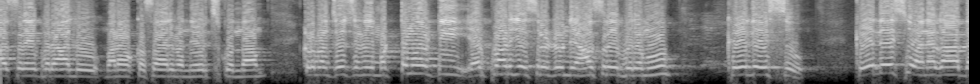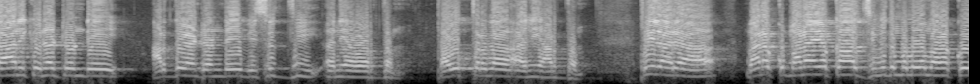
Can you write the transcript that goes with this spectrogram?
ఆశ్రయపురాలు మనం ఒక్కసారి మనం నేర్చుకుందాం. ఇక్కడ మనం చూసినట్టు మొట్టమొదటి ఏర్పాటు చేసినటువంటి ఆశ్రయపురము కేదేశు కేదేశు అనగా దానికి ఉన్నటువంటి అర్థం ఏంటంటే విశుద్ధి అనే అర్థం పవిత్రత అని అర్థం. ప్రియులారా మనకు మన యొక్క జీవితంలో మనకు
